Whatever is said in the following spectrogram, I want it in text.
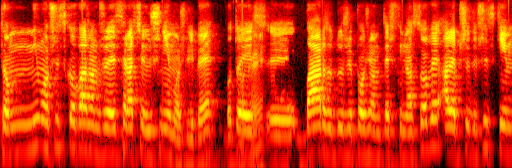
to mimo wszystko uważam, że jest raczej już niemożliwy, bo to Okej. jest y, bardzo duży poziom też finansowy, ale przede wszystkim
